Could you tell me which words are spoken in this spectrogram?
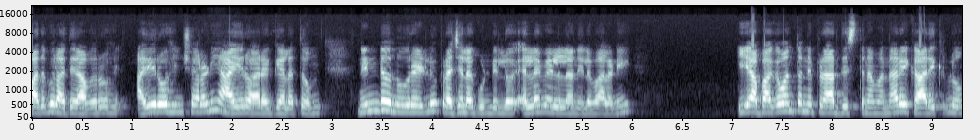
పదవులు అధి అవరోహి అధిరోహించాలని ఆయుర ఆరోగ్యాలతో నిండు నూరేళ్ళు ప్రజల గుండెల్లో ఎల్లవేళలా నిలవాలని ఈ ఆ భగవంతుని ప్రార్థిస్తున్నామన్నారు. ఈ కార్యక్రమంలో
